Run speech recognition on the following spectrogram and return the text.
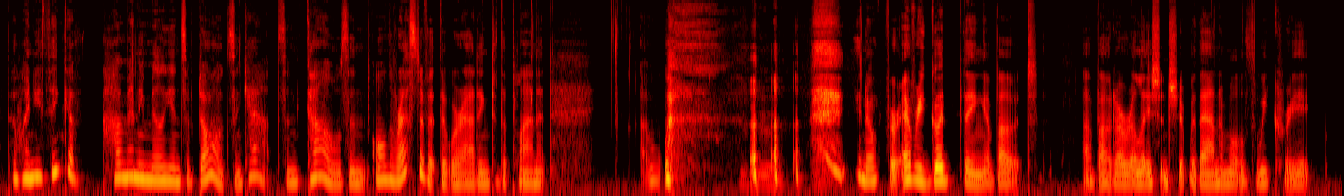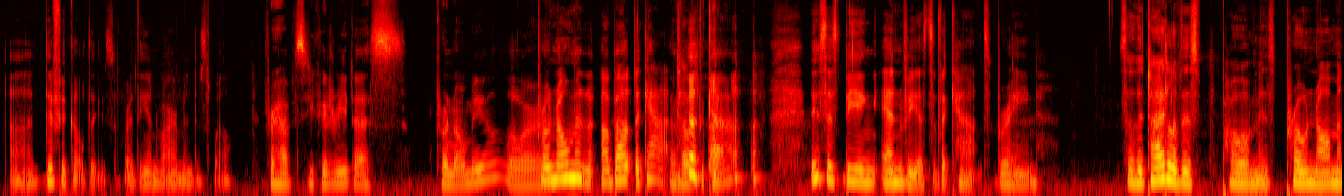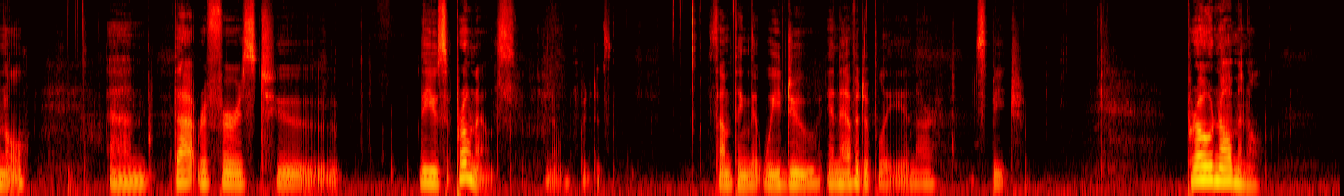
But when you think of how many millions of dogs and cats and cows and all the rest of it that we're adding to the planet, you know, for every good thing about about our relationship with animals, we create uh, difficulties for the environment as well. Perhaps you could read us pronomial or Pronomen about the cat. about the cat. this is being envious of a cat's brain. So the title of this poem is pronominal, and that refers to the use of pronouns, you know, which is something that we do inevitably in our speech. Pronominal.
